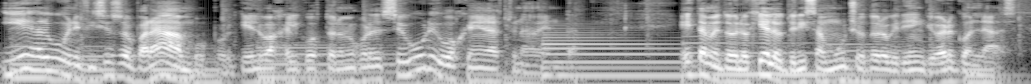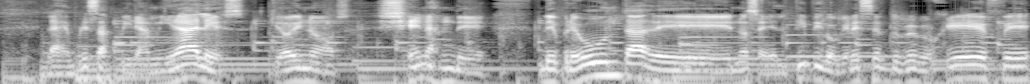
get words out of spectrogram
y es algo beneficioso para ambos, porque él baja el costo a lo mejor del seguro y vos generaste una venta. Esta metodología la utiliza mucho todo lo que tiene que ver con las las empresas piramidales que hoy nos llenan de, preguntas, de, no sé, el típico querés ser tu propio jefe,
